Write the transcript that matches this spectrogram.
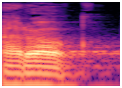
عراق.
